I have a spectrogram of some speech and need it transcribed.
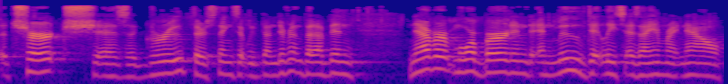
a church, as a group, there's things that we've done different. But I've been Never more burdened and moved, at least as I am right now,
